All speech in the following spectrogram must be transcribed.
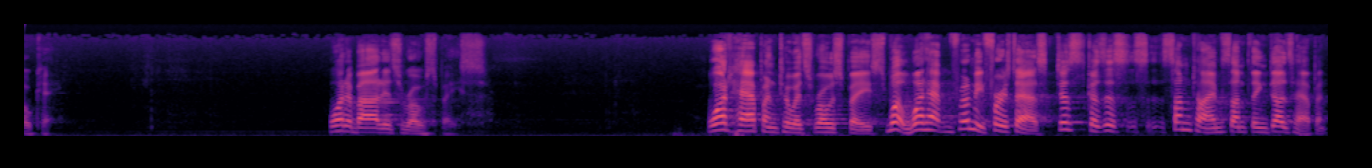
Okay. What about its row space? What happened to its row space? Well, what happened? Let me first ask, just because sometimes something does happen.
